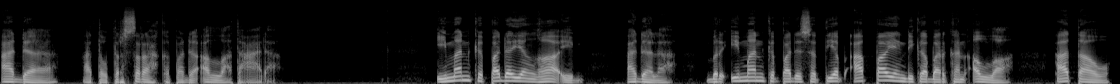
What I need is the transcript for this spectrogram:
ada atau terserah kepada Allah Ta'ala. Iman kepada yang gaib adalah beriman kepada setiap apa yang dikabarkan Allah atau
